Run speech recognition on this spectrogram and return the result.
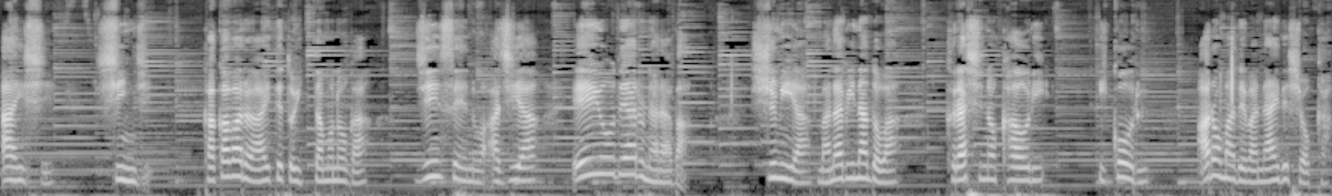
愛し、信じ、関わる相手といったものが人生の味や栄養であるならば、趣味や学びなどは暮らしの香りイコールアロマではないでしょうか。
